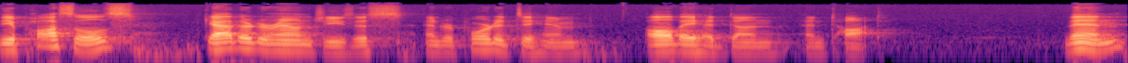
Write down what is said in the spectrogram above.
The apostles gathered around Jesus and reported to him all they had done and taught. Then,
